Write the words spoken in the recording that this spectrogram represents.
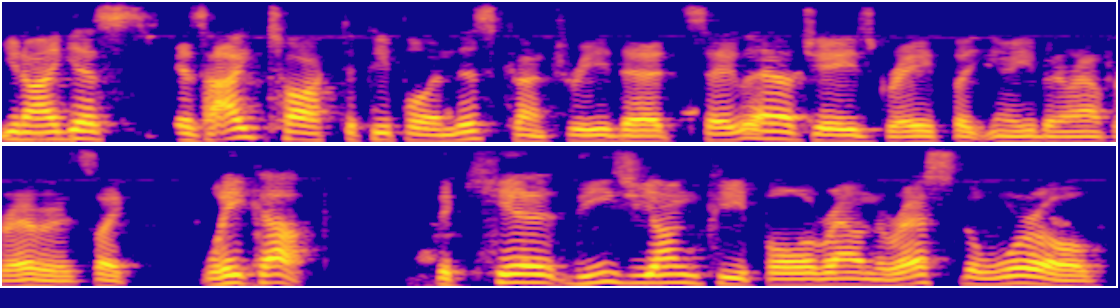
you know, I guess as I talk to people in this country that say, well, Jay's great, but, you know, you've been around forever, it's like, wake up. The kid, these young people around the rest of the world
